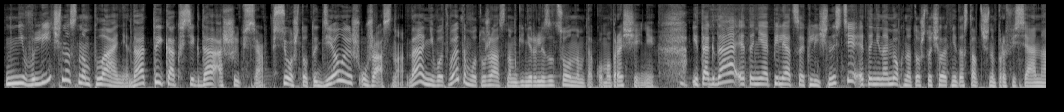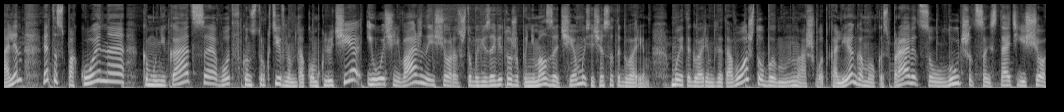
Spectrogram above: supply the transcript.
Не в личностном плане, да, ты, как всегда, ошибся. Все, что ты делаешь, ужасно, да, не вот в этом вот ужасном генерализационном таком обращении. И тогда это не апелляция к личности, это не намек на то, что человек недостаточно профессионален, это спокойная коммуникация коммуникация вот в конструктивном таком ключе. И очень важно еще раз, чтобы визави тоже понимал, зачем мы сейчас это говорим. Мы это говорим для того, чтобы наш вот коллега мог исправиться, улучшиться и стать еще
